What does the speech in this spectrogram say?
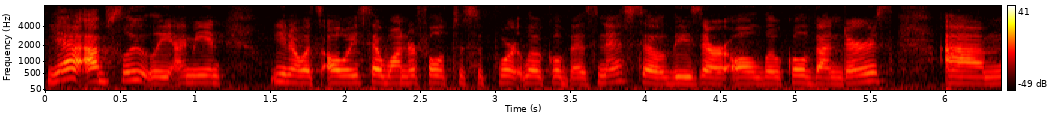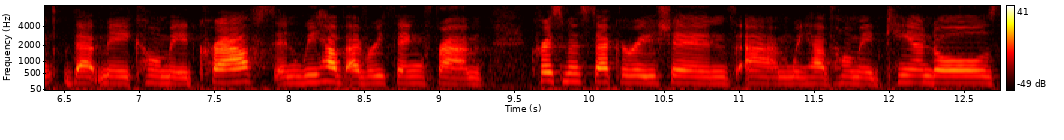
Yeah, absolutely. I mean, you know, it's always so wonderful to support local business. So these are all local vendors um, that make homemade crafts. And we have everything from Christmas decorations, um, we have homemade candles.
